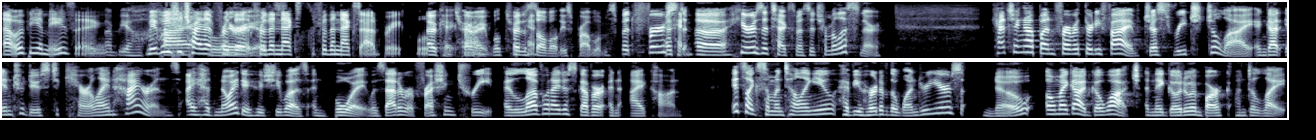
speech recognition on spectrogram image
that would be amazing. Be Maybe we should try that for the for the next for the next ad break. We'll, okay, we'll all right. We'll try okay. to solve all these problems. But first, okay. uh, here's a text message from a listener. Catching up on Forever 35, just reached July and got introduced to Caroline Hirons. I had no idea who she was, and boy, was that a refreshing treat. I love when I discover an icon. It's like someone telling you, Have you heard of the Wonder Years? No. Oh my God, go watch. And they go to embark on delight.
